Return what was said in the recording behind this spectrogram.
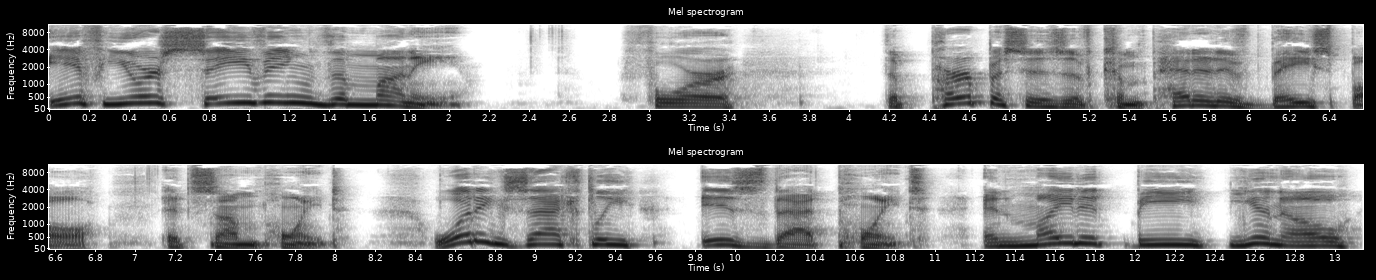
If you're saving the money for the purposes of competitive baseball at some point, what exactly is that point? And might it be, you know,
